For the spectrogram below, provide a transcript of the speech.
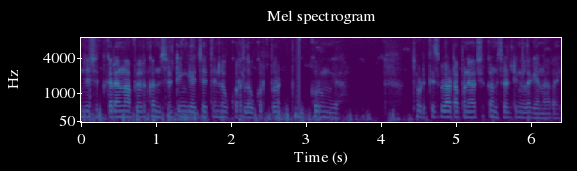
ज्या शेतकऱ्यांना आपल्याला कन्सल्टिंग घ्यायचे आहे ते लवकरात लवकर प्लॉट बुक करून घ्या. थोडकीच प्लॉट आपण यावर्षी कन्सल्टिंगला घेणार आहे.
